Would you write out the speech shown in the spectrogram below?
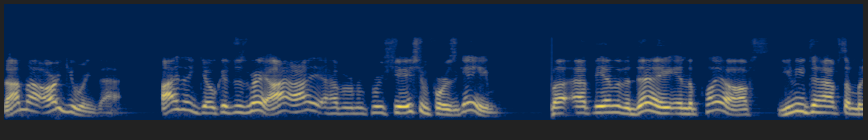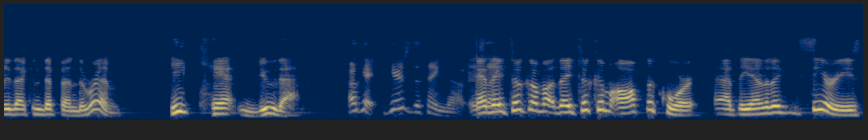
I'm not arguing that. I think Jokic is great. I, I have an appreciation for his game. But at the end of the day, in the playoffs, you need to have somebody that can defend the rim. He can't do that. Okay, here's the thing though. and like, they took him they took him off the court at the end of the series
